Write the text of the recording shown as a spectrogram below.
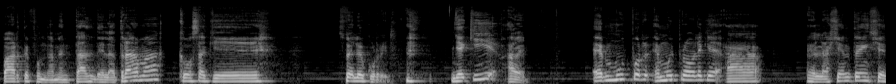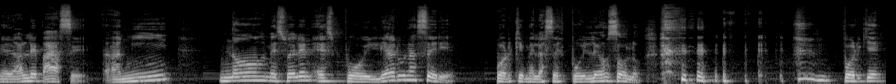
parte fundamental de la trama, cosa que suele ocurrir. y aquí, a ver, es muy, es muy probable que a la gente en general le pase. A mí no me suelen spoilear una serie, porque me las spoileo solo. porque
